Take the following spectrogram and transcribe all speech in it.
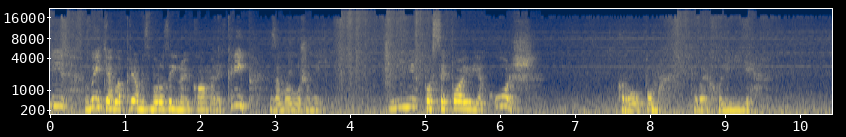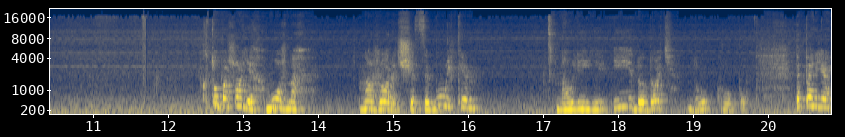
І витягла прямо з морозильної камери кріп заморожений. І посипаю я корж кропом поверх олії. Хто бажає, можна нажарити ще цибульки на олії і додати до крупу. Тепер я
